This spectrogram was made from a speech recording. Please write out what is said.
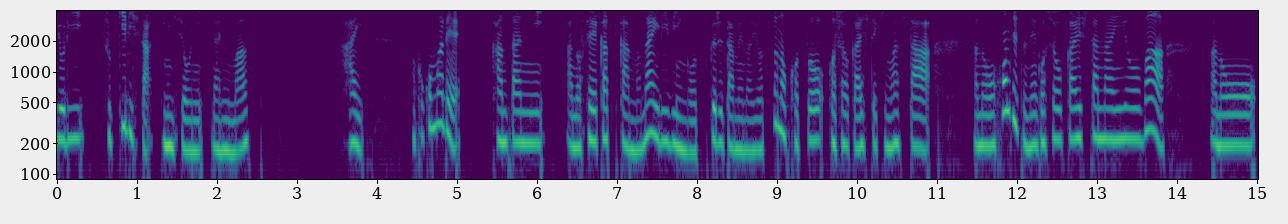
よりすっきりした印象になります。はいここまで簡単にあの生活感のないリビングを作るための4つのコツをご紹介してきました。あの本日ねご紹介した内容はあの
